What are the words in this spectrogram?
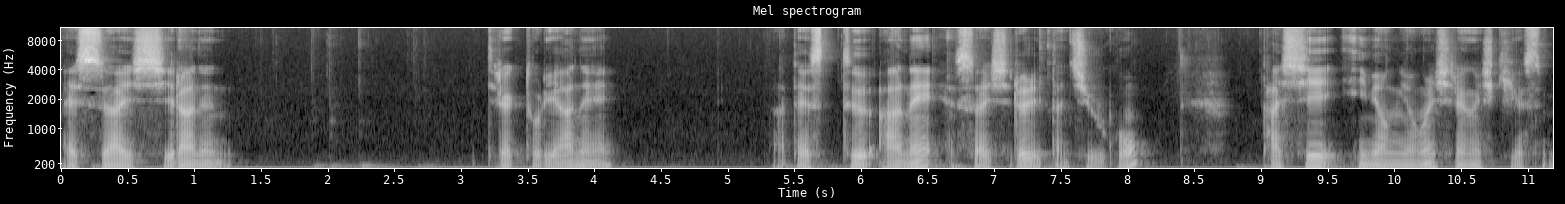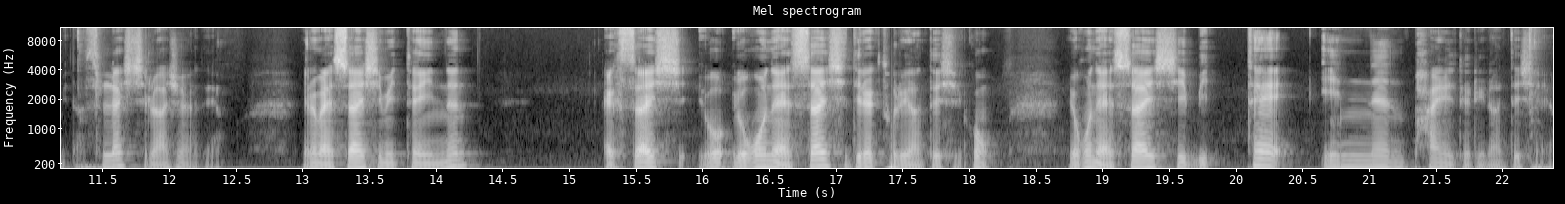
src라는 디렉토리 안에 아, dest 안에 src를 일단 지우고 다시 이 명령을 실행을 시키겠습니다. 슬래시를 하셔야 돼요. 이러면 src 밑에 있는 src, 요, 요거는 src 디렉토리란 뜻이고 요거는 SIC 밑에 있는 파일들이란 뜻이에요.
